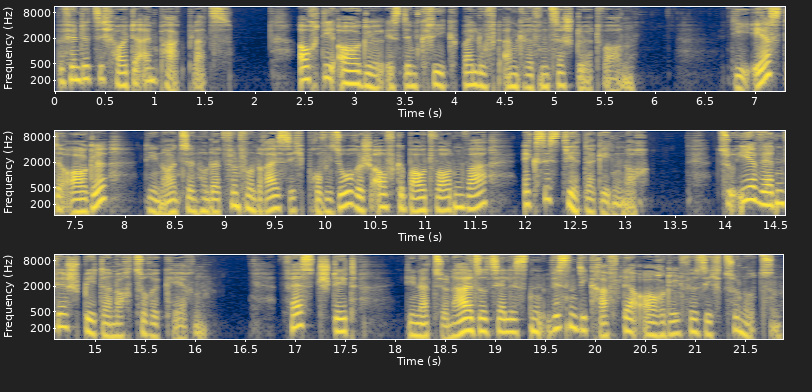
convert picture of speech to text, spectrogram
befindet sich heute ein Parkplatz. Auch die Orgel ist im Krieg bei Luftangriffen zerstört worden. Die erste Orgel, die 1935 provisorisch aufgebaut worden war, existiert dagegen noch. Zu ihr werden wir später noch zurückkehren. Fest steht, die Nationalsozialisten wissen die Kraft der Orgel für sich zu nutzen.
